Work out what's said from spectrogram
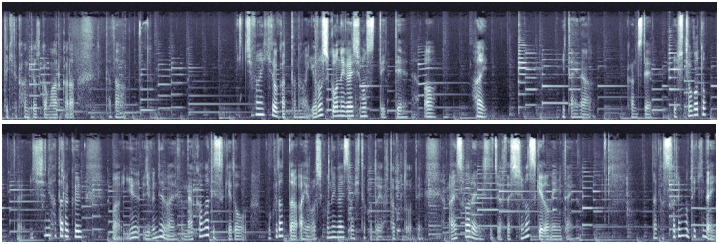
ってきた環境とかもあるから。ただ一番ひどかったのは「よろしくお願いします」って言って「あはい」みたいな感じで。え人ごと一緒に働くまあ自分で言うのはないですけど仲間ですけど僕だったら、あ、よろしくお願いします。一言や二言で、愛想笑いの人たちは二しますけどね、みたいな。なんかそれもできない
